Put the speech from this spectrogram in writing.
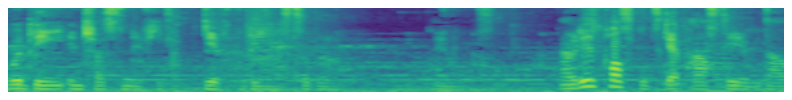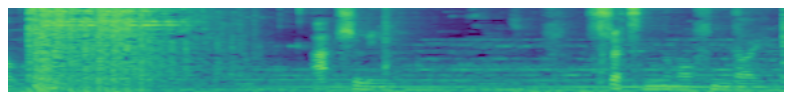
Would be interesting if you could give the beams to the enemies. Now it is possible to get past here without actually setting them off and dying.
